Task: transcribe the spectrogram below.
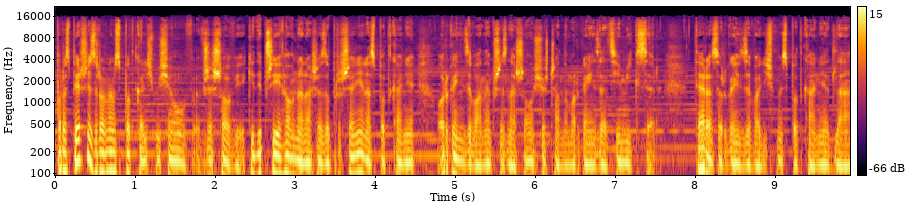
Po raz pierwszy z Ronem spotkaliśmy się w- Rzeszowie, kiedy przyjechał na nasze zaproszenie na spotkanie organizowane przez naszą siostrzaną organizację Mixer. Teraz organizowaliśmy spotkanie dla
